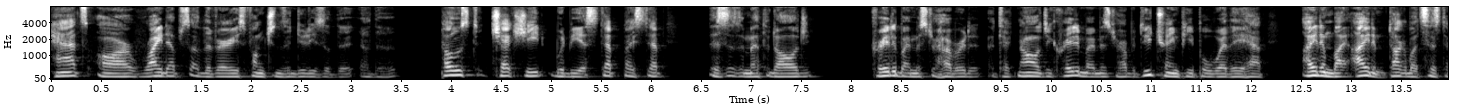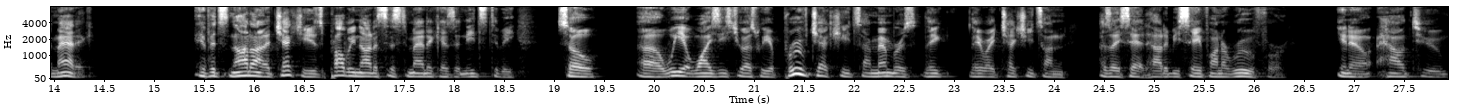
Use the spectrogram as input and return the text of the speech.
hats are write ups of the various functions and duties of the, of the post. Check sheet would be a step by step. This is a methodology created by Mr. Hubbard, a technology created by Mr. Hubbard to train people where they have item by item. Talk about systematic. If it's not on a check sheet, it's probably not as systematic as it needs to be. So uh, we at Wise East US we approve check sheets. Our members they they write check sheets on, as I said, how to be safe on a roof, or you know how to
